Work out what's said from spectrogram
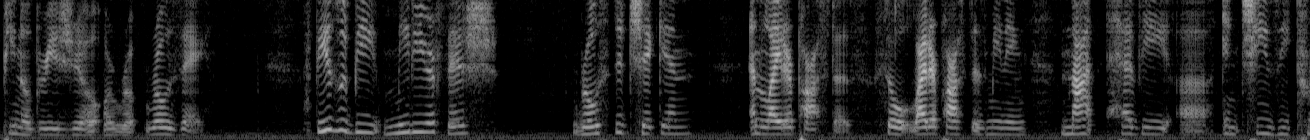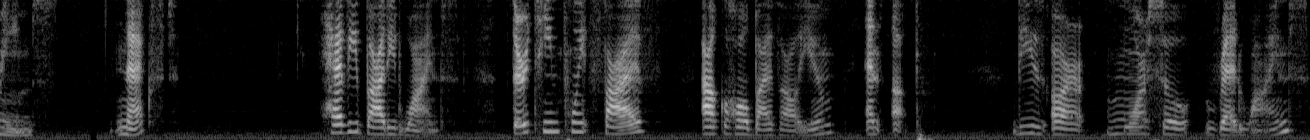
Pinot Grigio, or Ro- Rosé. These would be meatier fish, roasted chicken, and lighter pastas. So, lighter pastas meaning not heavy uh, in cheesy creams. Next, heavy bodied wines 13.5 alcohol by volume and up. These are more so red wines,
